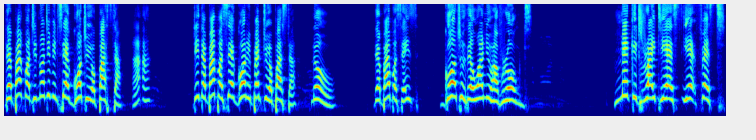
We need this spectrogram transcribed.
The Bible did not even say, go to your pastor. Uh-uh. Did the Bible say, go repent to your pastor? No. The Bible says, go to the one you have wronged. Make it right, yes, yeah, first.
